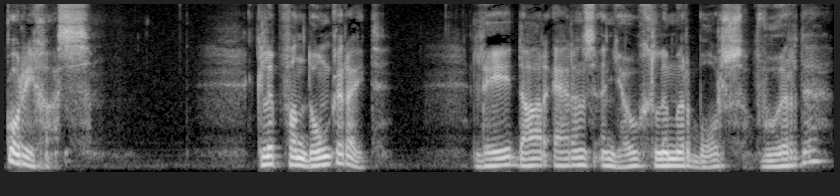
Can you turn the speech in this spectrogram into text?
Korrigas. Klip van donkerheid. Lê daar ergens in jou glimmerbors woorde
